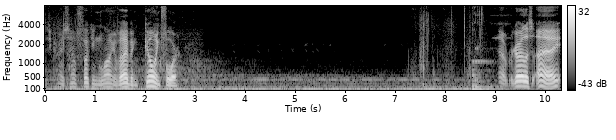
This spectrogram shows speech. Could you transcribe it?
Jesus Christ, how fucking long have I been going for? Regardless, I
